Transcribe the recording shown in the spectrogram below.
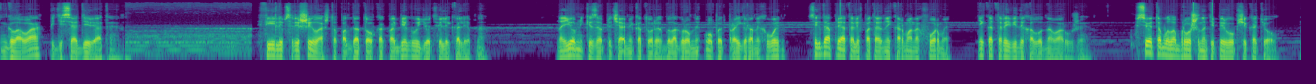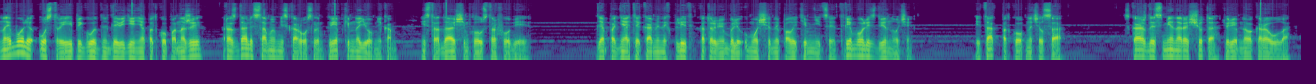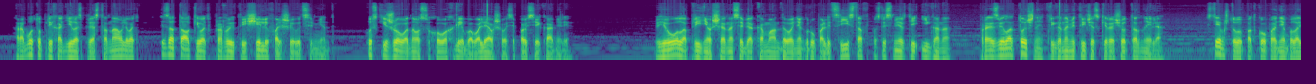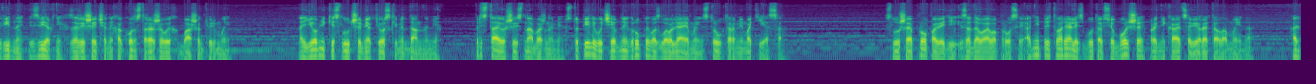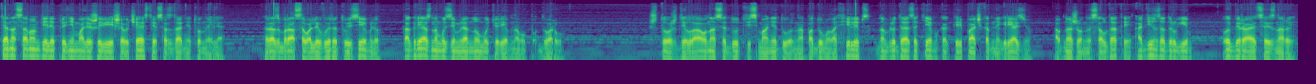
Глава 59 Филлипс решила, что подготовка к побегу идет великолепно. Наемники, за плечами которых был огромный опыт проигранных войн, всегда прятали в потайных карманах формы некоторые виды холодного оружия. Все это было брошено теперь в общий котел. Наиболее острые и пригодные для ведения подкопа ножи раздали самым низкорослым, крепким наемникам, не страдающим клаустрофобией. Для поднятия каменных плит, которыми были умощены полы темницы, требовались две ночи. Итак, подкоп начался. С каждой сменой расчета тюремного караула работу приходилось приостанавливать и заталкивать в прорытые щели фальшивый цемент, куски жеванного сухого хлеба, валявшегося по всей камере. Виола, принявшая на себя командование группа лицеистов после смерти Игона, произвела точный тригонометрический расчет тоннеля – с тем, чтобы подкопа не было видно из верхних зарешеченных окон сторожевых башен тюрьмы. Наемники с лучшими актерскими данными, представившись набожными, вступили в учебные группы, возглавляемые инструкторами Матьеса. Слушая проповеди и задавая вопросы, они притворялись, будто все больше проникаются верой Таламейна. Хотя на самом деле принимали живейшее участие в создании туннеля. Разбрасывали вырытую землю по грязному земляному тюремному двору. «Что ж, дела у нас идут весьма недурно», — подумала Филлипс, наблюдая за тем, как перепачканные грязью обнаженные солдаты один за другим выбираются из норы.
